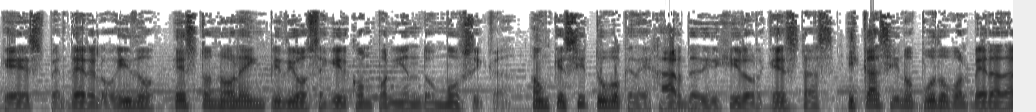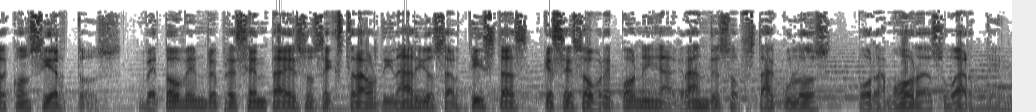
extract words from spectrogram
que es perder el oído, esto no le impidió seguir componiendo música, aunque sí tuvo que dejar de dirigir orquestas y casi no pudo volver a dar conciertos. Beethoven representa a esos extraordinarios artistas que se sobreponen a grandes obstáculos por amor a su arte.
